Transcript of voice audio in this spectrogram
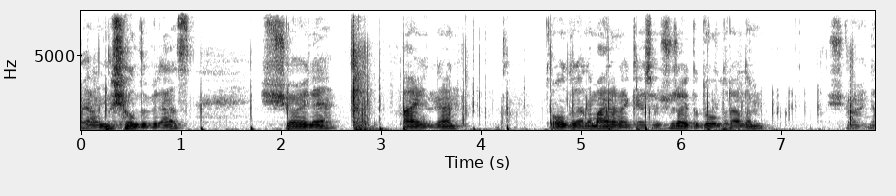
O yanlış oldu biraz. Şöyle. Aynen. Dolduralım aynen arkadaşlar. Şurayı da dolduralım. Şöyle.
